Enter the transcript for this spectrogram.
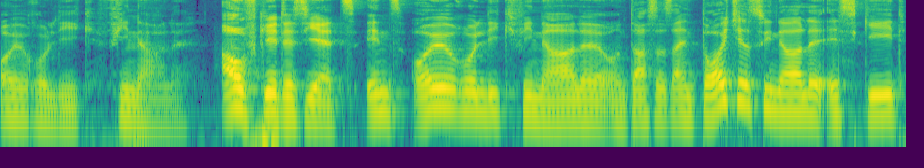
Euroleague-Finale. Auf geht es jetzt ins Euroleague-Finale und das ist ein deutsches Finale. Es geht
